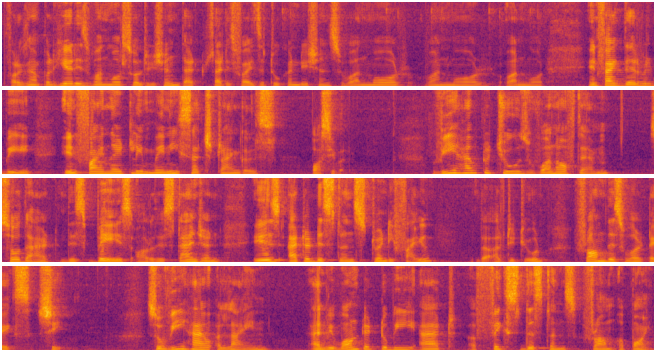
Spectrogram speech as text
For example, here is one more solution that satisfies the two conditions, one more, one more, one more. In fact, there will be infinitely many such triangles possible we have to choose one of them so that this base or this tangent is at a distance 25 the altitude from this vertex C. So we have a line and we want it to be at a fixed distance from a point.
